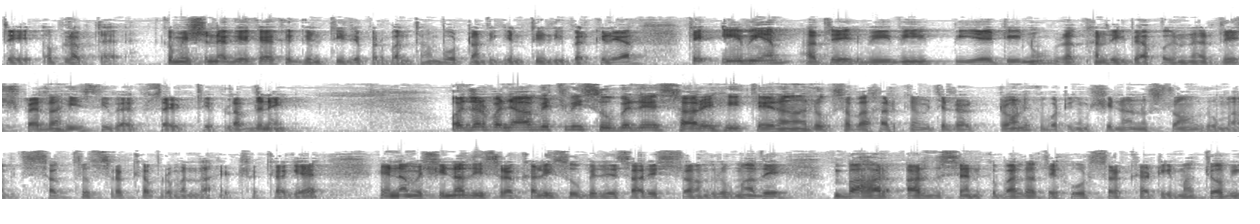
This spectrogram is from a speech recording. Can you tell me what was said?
ਤੇ ਉਪਲਬਧ ਹੈ। ਕਮਿਸ਼ਨ ਨੇ ਅੱਗੇ ਕਿਹਾ ਕਿ ਗਿਣਤੀ ਦੇ ਪ੍ਰਬੰਧਾਂ, ਵੋਟਾਂ ਦੀ ਗਿਣਤੀ ਦੀ ਪ੍ਰਕਿਰਿਆ ਤੇ ਈਵੀਐਮ ਅਤੇ ਵੀਵੀਪੀਏਟੀ ਨੂੰ ਰੱਖਣ ਲਈ ਵਿਆਪਕ ਨਿਰਦੇਸ਼ ਪਹਿਲਾਂ ਹੀ ਇਸ ਦੀ ਵੈਬਸਾਈਟ ਤੇ ਉਪਲਬਧ ਨੇ। ਉਧਰ ਪੰਜਾਬ ਵਿੱਚ ਵੀ ਸੂਬੇ ਦੇ ਸਾਰੇ ਹੀ 13 ਲੋਕ ਸਭਾ ਹਲਕਿਆਂ ਵਿੱਚ ਇਲੈਕਟ੍ਰੋਨਿਕ VOTING ਮਸ਼ੀਨਾਂ ਨੂੰ ਸਟਰੋਂਗ ਰੂਮਾਂ ਵਿੱਚ ਸਖਤ ਸੁਰੱਖਿਆ ਪ੍ਰਬੰਧਾਂ ਹੇਠ ਰੱਖਿਆ ਗਿਆ ਹੈ। ਇਨ੍ਹਾਂ ਮਸ਼ੀਨਾਂ ਦੀ ਸੁਰੱਖਿਆ ਲਈ ਸੂਬੇ ਦੇ ਸਾਰੇ ਸਟਰੋਂਗ ਰੂਮਾਂ ਦੇ ਬਾਹਰ ਅਰਧ ਸੈਨਿਕ ਬਲ ਅਤੇ ਹੋਰ ਸੁਰੱਖਿਆ ਟੀਮਾਂ 24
